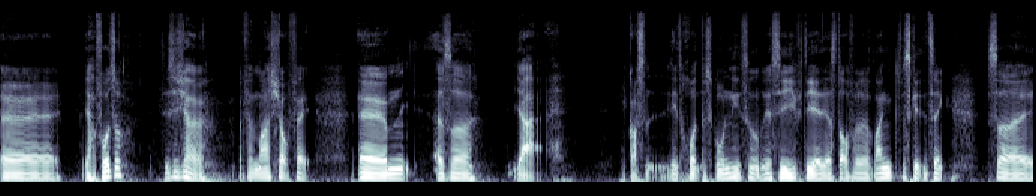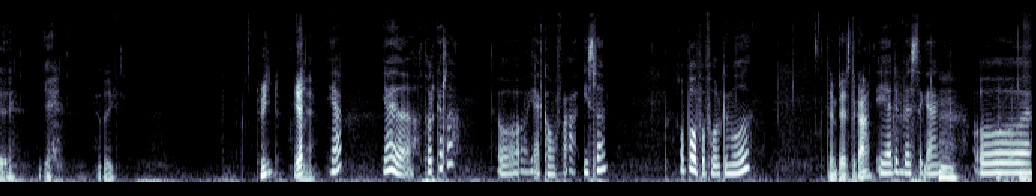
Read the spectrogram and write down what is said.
Øh, jeg har foto. Det synes jeg er i hvert fald et meget sjovt fag. Øh, altså, jeg, jeg går sådan lidt rundt på skolen hele tiden, vil jeg sige, fordi jeg, jeg står for mange forskellige ting. Så øh, ja, jeg ved ikke. Fint. Ja. Jeg hedder Thorkalla, og jeg kommer fra Island og bor på Folkemode. Den bedste gang. Ja, den bedste gang. Ja. Og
